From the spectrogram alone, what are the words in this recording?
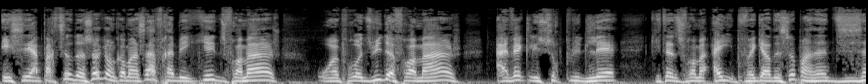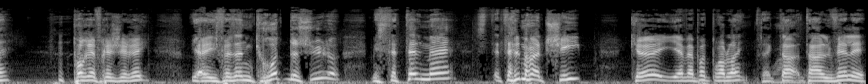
Et c'est à partir de ça qu'ils ont commencé à fabriquer du fromage ou un produit de fromage avec les surplus de lait qui était du fromage. Hey, ils pouvaient garder ça pendant 10 ans, pas réfrigéré. Ils faisaient une croûte dessus, là, mais c'était tellement, c'était tellement cheap qu'il n'y avait pas de problème. Fait que t'en- t'enlevais les...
